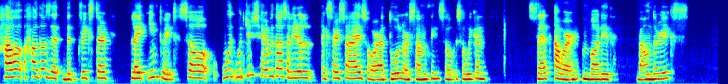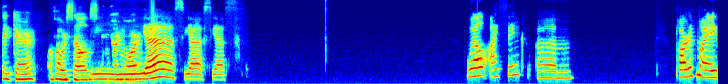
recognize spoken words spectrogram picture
how how does the, the trickster play into it? So would, would you share with us a little exercise or a tool or something so so we can set our embodied boundaries take care of ourselves enjoy more? Yes yes yes. Well i think um, part of my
